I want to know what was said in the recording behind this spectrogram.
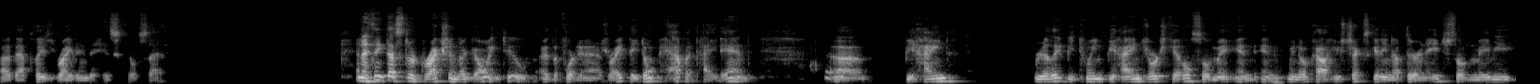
uh, that plays right into his skill set. And I think that's the direction they're going to at the 49ers, right? They don't have a tight end uh, behind really between behind George Kittle. So may, and and we know Kyle Juszczyk's getting up there in age. So maybe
